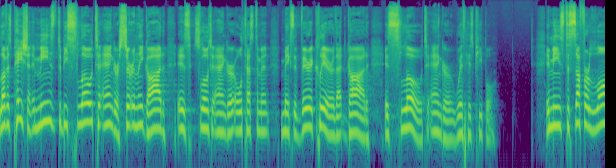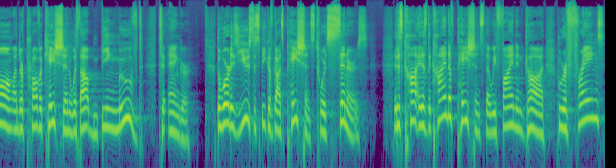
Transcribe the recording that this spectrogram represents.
Love is patient. It means to be slow to anger. Certainly, God is slow to anger. Old Testament makes it very clear that God is slow to anger with his people. It means to suffer long under provocation without being moved to anger. The word is used to speak of God's patience towards sinners. It is, it is the kind of patience that we find in God who refrains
